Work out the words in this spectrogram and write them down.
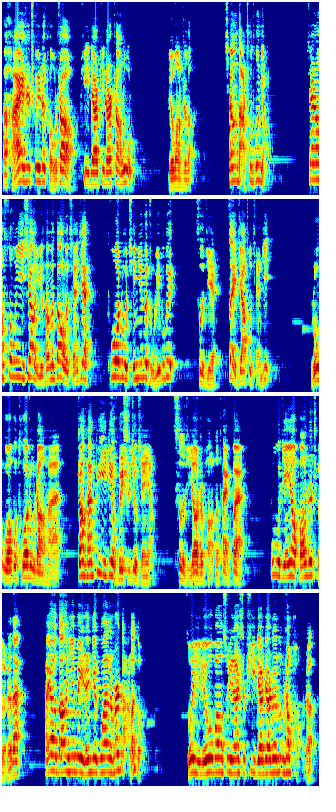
他还是吹着口哨，屁颠屁颠上路了。刘邦知道，枪打出头鸟，先让宋义、项羽他们到了前线，拖住秦军的主力部队，自己再加速前进。如果不拖住章邯，章邯必定回师救咸阳。自己要是跑得太快，不仅要防止扯着蛋，还要当心被人家关了门打了狗。所以刘邦虽然是屁颠颠在路上跑着，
